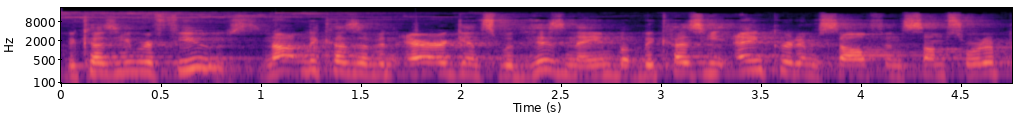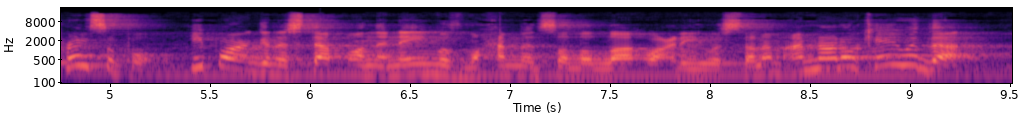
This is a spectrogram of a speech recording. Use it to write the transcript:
because he refused. Not because of an arrogance with his name, but because he anchored himself in some sort of principle. People aren't going to step on the name of Muhammad. I'm not okay with that.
